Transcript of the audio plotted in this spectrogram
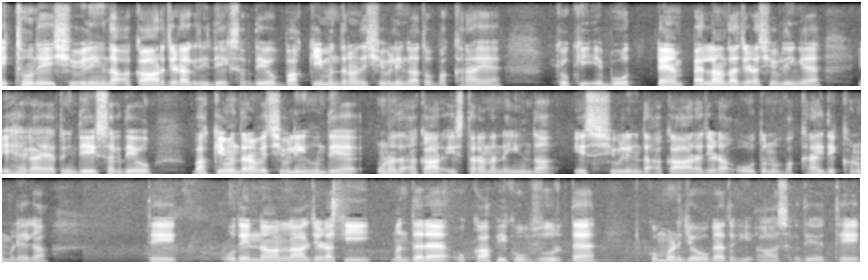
ਇੱਥੋਂ ਦੇ ਸ਼ਿਵਲਿੰਗ ਦਾ ਆਕਾਰ ਜਿਹੜਾ ਕਿ ਤੁਸੀਂ ਦੇਖ ਸਕਦੇ ਹੋ ਬਾਕੀ ਮੰਦਿਰਾਂ ਦੇ ਸ਼ਿਵਲਿੰਗਾਂ ਤੋਂ ਵੱਖਰਾ ਹੈ। ਕਿਉਂਕਿ ਇਹ ਬਹੁਤ ਟਾਈਮ ਪਹਿਲਾਂ ਦਾ ਜਿਹੜਾ ਸ਼ਿਵਲਿੰਗ ਹੈ ਇਹ ਹੈਗਾ ਹੈ। ਤੁਸੀਂ ਦੇਖ ਸਕਦੇ ਹੋ ਬਾਕੀ ਮੰਦਰਾਂ ਵਿੱਚ ਸ਼ਿਵਲਿੰਗ ਹੁੰਦੇ ਆ ਉਹਨਾਂ ਦਾ ਆਕਾਰ ਇਸ ਤਰ੍ਹਾਂ ਦਾ ਨਹੀਂ ਹੁੰਦਾ। ਇਸ ਸ਼ਿਵਲਿੰਗ ਦਾ ਆਕਾਰ ਹੈ ਜਿਹੜਾ ਉਹ ਤੁਹਾਨੂੰ ਵੱਖਰਾ ਹੀ ਦੇਖਣ ਨੂੰ ਮਿਲੇਗਾ। ਤੇ ਉਹਦੇ ਨਾਲ ਨਾਲ ਜਿਹੜਾ ਕਿ ਮੰਦਿਰ ਹੈ, ਉਹ ਕਾਫੀ ਖੂਬਸੂਰਤ ਹੈ, ਘੁੰਮਣ ਯੋਗ ਹੈ, ਤੁਸੀਂ ਆ ਸਕਦੇ ਹੋ ਇੱਥੇ।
